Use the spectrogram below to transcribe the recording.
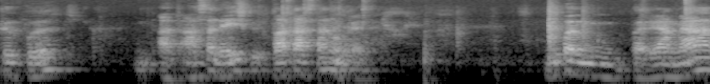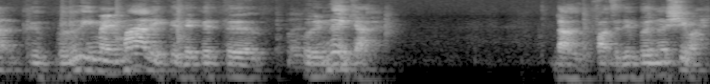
cât C, P. A- Asta de aici, toată asta nu cred. După părerea mea, că P e mai mare cât decât uh, până chiar. Dar față de până și mai.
